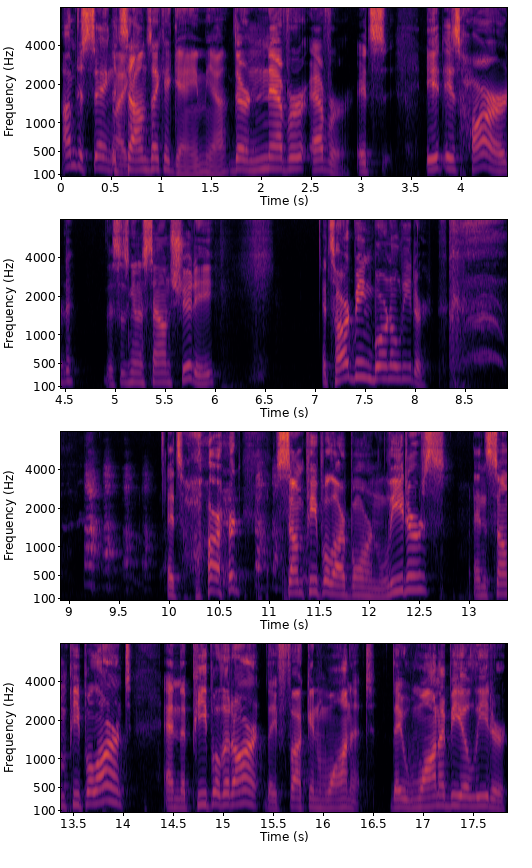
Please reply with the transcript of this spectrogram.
I'm just saying, It like sounds like a game, yeah. they're never ever. It's it is hard. This is gonna sound shitty. It's hard being born a leader. it's hard. Some people are born leaders and some people aren't. And the people that aren't, they fucking want it. They want to be a leader.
